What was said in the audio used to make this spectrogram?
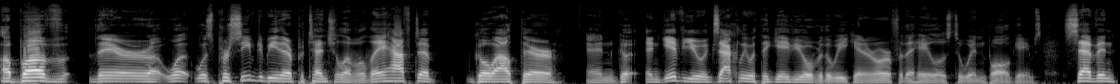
above their uh, what was perceived to be their potential level. They have to go out there and go, and give you exactly what they gave you over the weekend in order for the Halos to win ball games. Seven,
